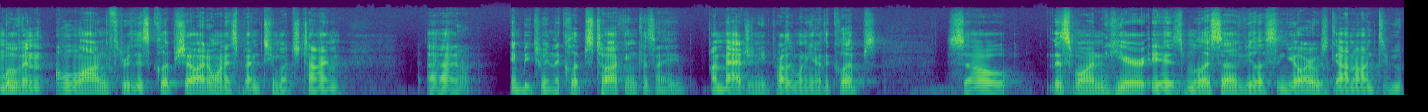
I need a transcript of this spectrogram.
moving along through this clip show, I don't want to spend too much time uh, in between the clips talking because I imagine you probably want to hear the clips. So, this one here is Melissa Villasenor, who's gone on to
